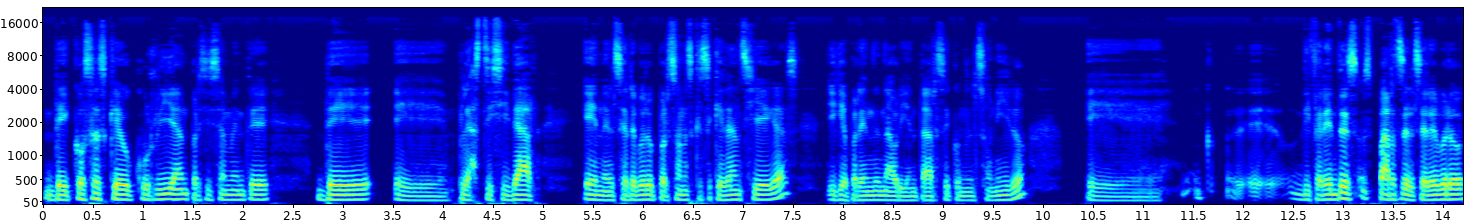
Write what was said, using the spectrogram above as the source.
de cosas que ocurrían precisamente de eh, plasticidad en el cerebro de personas que se quedan ciegas y que aprenden a orientarse con el sonido. Eh, eh, diferentes partes del cerebro,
